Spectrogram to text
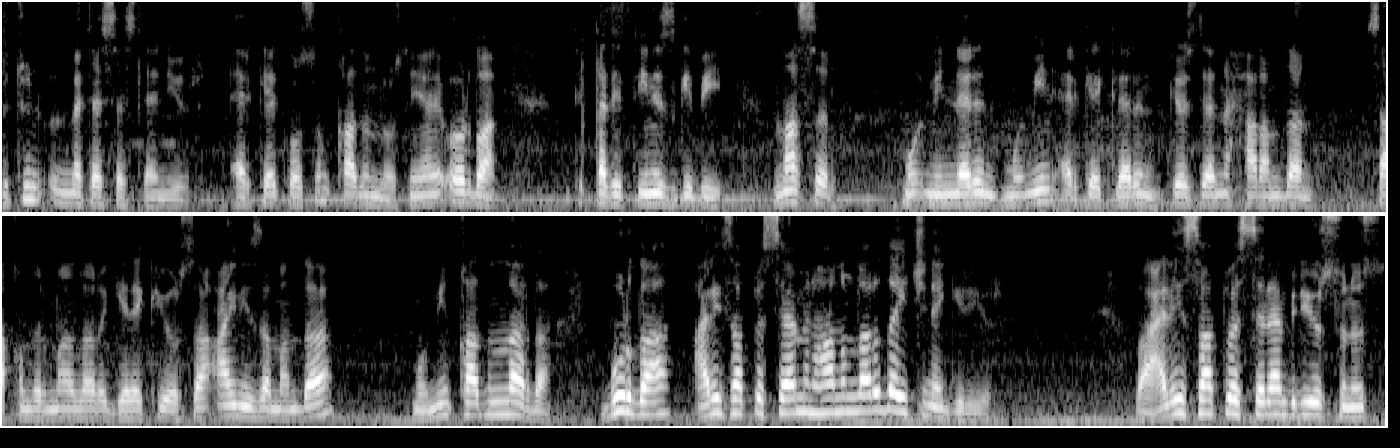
bütün ümmete sesleniyor. Erkek olsun, kadın olsun. Yani orada dikkat ettiğiniz gibi nasıl müminlerin, mümin erkeklerin gözlerini haramdan sakındırmaları gerekiyorsa aynı zamanda mümin kadınlar da. Burada Aleyhisselatü Vesselam'ın hanımları da içine giriyor. Ve Aleyhisselatü Vesselam biliyorsunuz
